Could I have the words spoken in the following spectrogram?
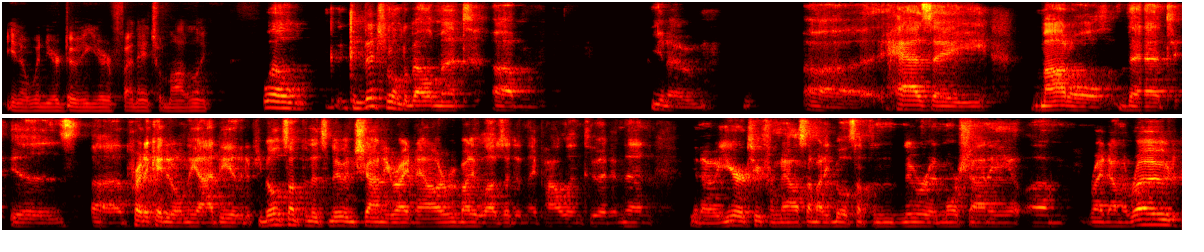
you know, when you're doing your financial modeling? Well, conventional development, um, you know, uh, has a model that is uh, predicated on the idea that if you build something that's new and shiny right now, everybody loves it and they pile into it. And then, you know, a year or two from now, somebody builds something newer and more shiny um, right down the road,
